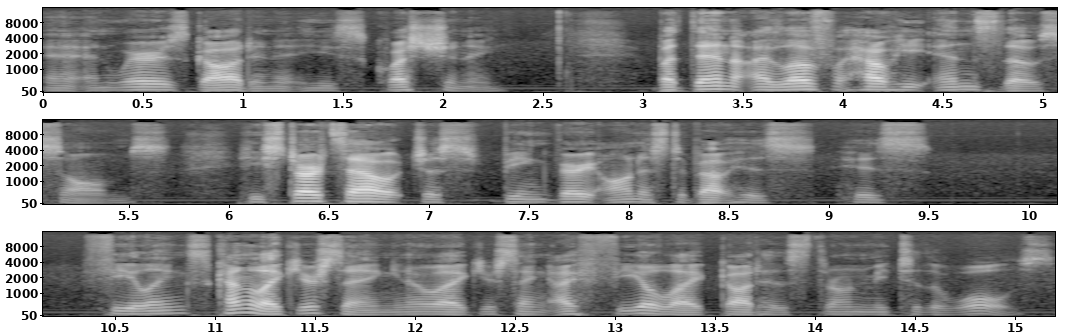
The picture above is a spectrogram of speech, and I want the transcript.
And, and where is God in it? He's questioning. But then I love how he ends those Psalms. He starts out just being very honest about his his feelings, kind of like you're saying, you know, like you're saying, I feel like God has thrown me to the wolves.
